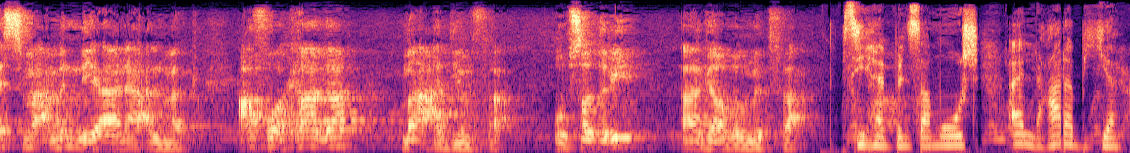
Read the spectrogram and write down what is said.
اسمع مني أنا أعلمك عفوك هذا ما عاد ينفع. وبصدري أقابل مدفع. سهام بن زاموش العربية.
